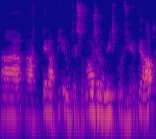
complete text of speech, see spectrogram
a, a terapia nutricional, geralmente por via enteral,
